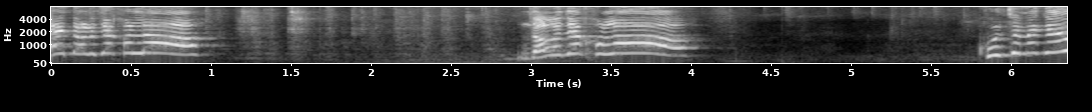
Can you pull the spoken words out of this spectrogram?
এই দরজা খোলো। দরজা খোলো। খুলছে না কেউ?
